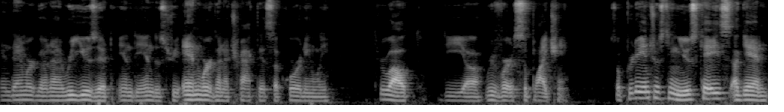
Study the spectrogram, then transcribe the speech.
and then we're gonna reuse it in the industry and we're gonna track this accordingly throughout the uh, reverse supply chain. So pretty interesting use case. Again,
